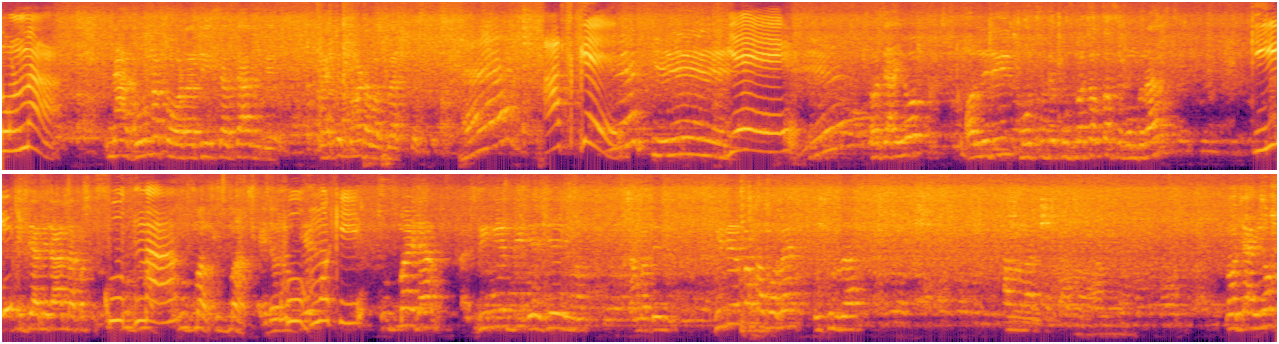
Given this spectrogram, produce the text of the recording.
দোলনা? না দোলনা তো অর্ডার দিয়েছে আজকে আসবে রাতে নটা বাজবে হ্যাঁ আজকে? ইয়ে তো যাই হোক অলরেডি মসজিদে কুদমা চলতেছে বন্ধুরা। কি? এই যে আমি রান্না করতেছি। কুদমা? কুদমা কুদমা এটা খুব কি? কুদমা এটা দিনের দি এই যে আমাদের দিনের কথা বলে উসুররা তো যাই হোক,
